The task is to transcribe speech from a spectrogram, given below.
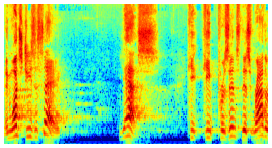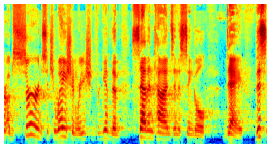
And what's Jesus say? Yes he, he presents this rather absurd situation where you should forgive them seven times in a single day. This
